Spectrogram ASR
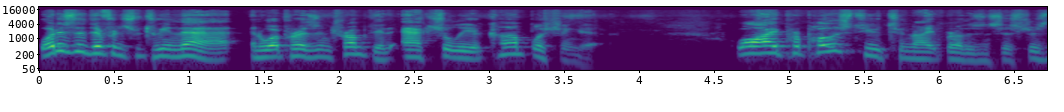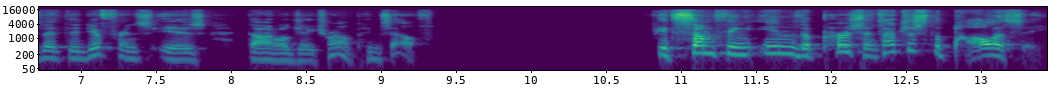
What is the difference between that and what President Trump did, actually accomplishing it? Well, I propose to you tonight, brothers and sisters, that the difference is Donald J. Trump himself. It's something in the person, it's not just the policy.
